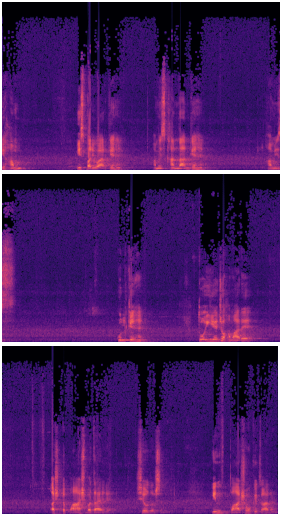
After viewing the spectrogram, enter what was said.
कि हम इस परिवार के हैं, हम इस खानदान के हैं, हम इस कुल के हैं। तो ये जो हमारे अष्टपाश बताए गए शिव दर्शन में, इन पाशों के कारण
